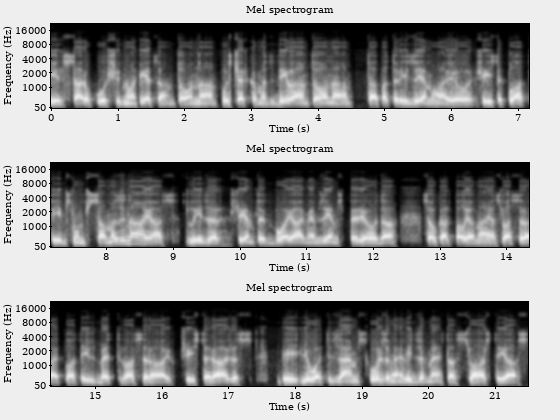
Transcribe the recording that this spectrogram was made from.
ir sarukuši no 5 tonām uz 4,2 tonām. Tāpat arī ziemā, jo šīs platības mums samazinājās līdz ar šiem bojājumiem ziemas periodā. Savukārt palielinājās vasarāju platības, bet vasarāju šīs rāžas bija ļoti zemas. Kurzemē, vidzemē tās svārstījās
